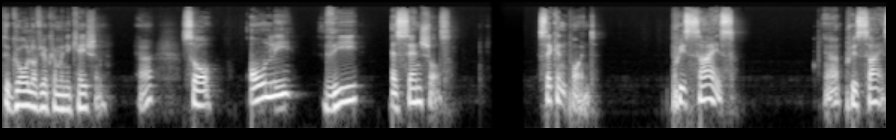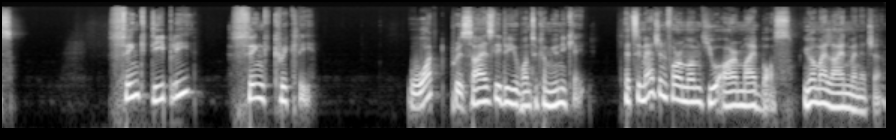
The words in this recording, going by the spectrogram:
the goal of your communication? Yeah? So, only the essentials. Second point precise. Yeah, precise. Think deeply, think quickly. What precisely do you want to communicate? Let's imagine for a moment you are my boss, you are my line manager,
